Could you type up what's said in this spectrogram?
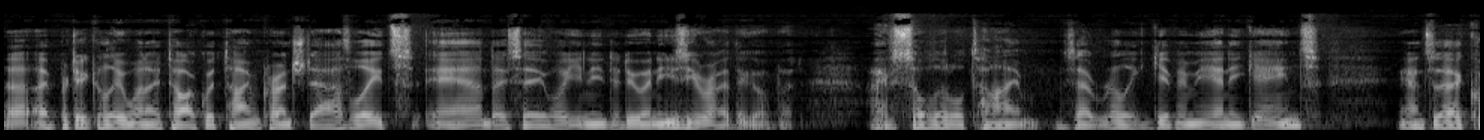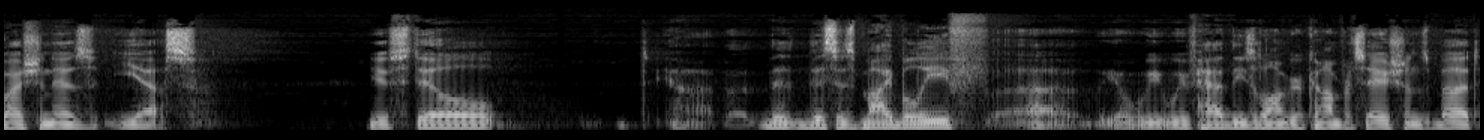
Uh, I particularly when I talk with time crunched athletes and I say, "Well, you need to do an easy ride." They go, "But I have so little time. Is that really giving me any gains?" Answer that question is yes. You still uh, th- this is my belief. Uh, you know, we, we've had these longer conversations, but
